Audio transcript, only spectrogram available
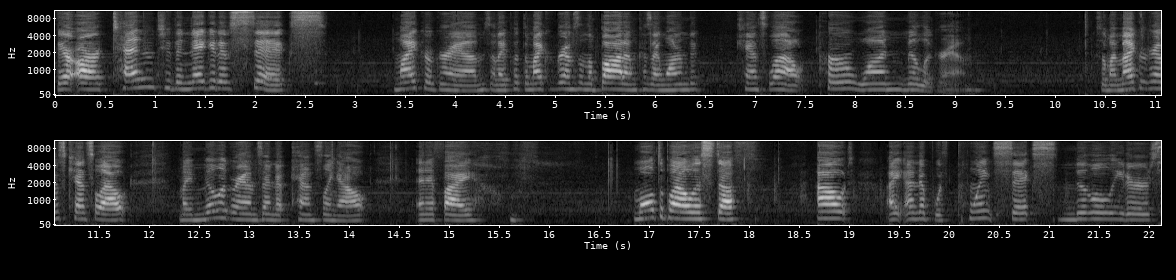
There are 10 to the negative 6 micrograms, and I put the micrograms on the bottom because I want them to cancel out, per 1 milligram. So my micrograms cancel out, my milligrams end up canceling out, and if I multiply all this stuff out, I end up with 0.6 milliliters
